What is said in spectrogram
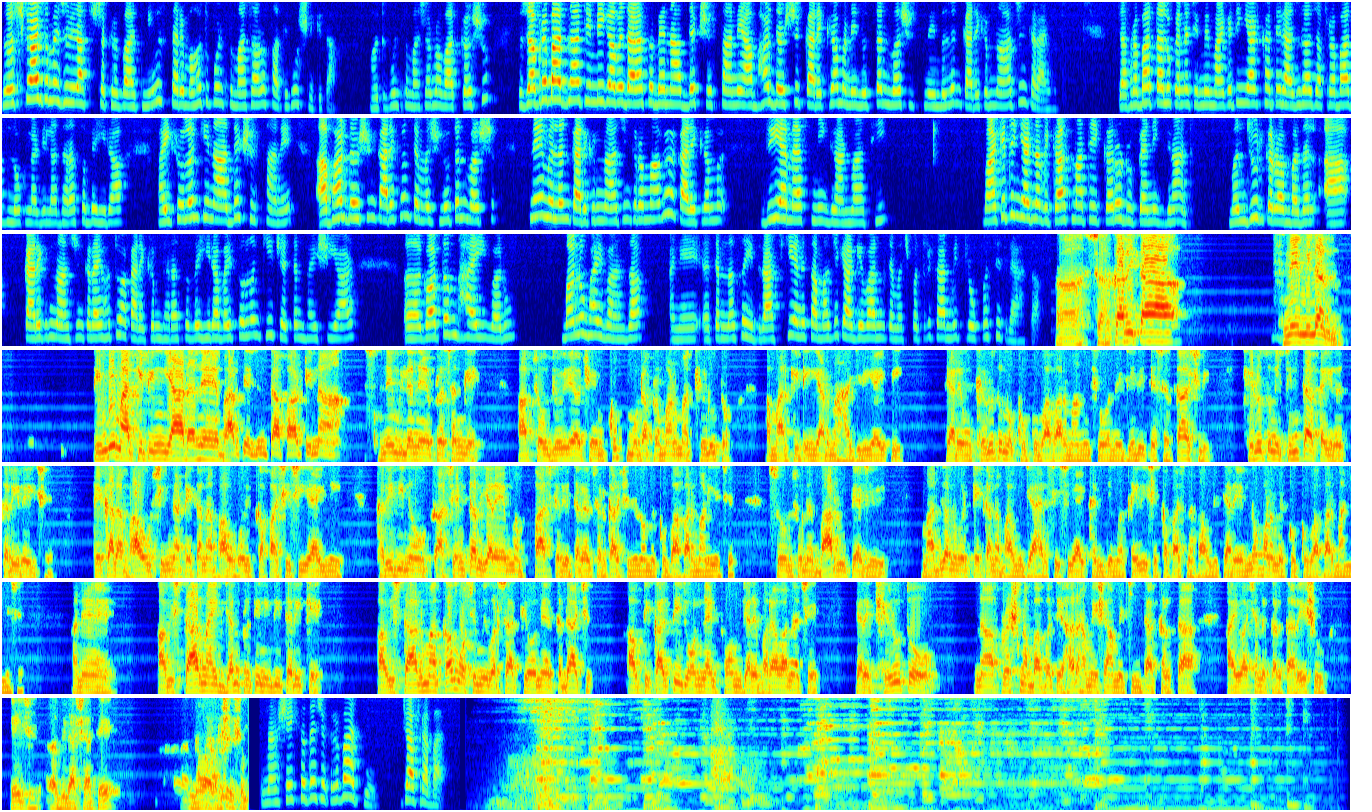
નમસ્કાર, તમે જોઈ રહ્યા છો ચક્રવાત ન્યૂઝ. ત્યારે મહત્વપૂર્ણ સમાચારો સાથે હું નિકિતા મહત્વપૂર્ણ સમાચારમાં વાત કરશું. તો જાફરાબાદના ટીંબી ગામે ધારાસભ્યના અધ્યક્ષ સ્થાને આભાર દર્શક કાર્યક્રમ અને નૂતન વર્ષ સ્નેહ કાર્યક્રમનું આયોજન કરાયું હતું. જાફરાબાદ તાલુકાના ટીંબી માર્કેટિંગ યાર્ડ ખાતે રાજુલા જાફરાબાદ લોકલાડીલા ધારાસભ્ય હીરા ભાઈ સોલંકીના અધ્યક્ષ સ્થાને આભાર દર્શન કાર્યક્રમ તેમજ નૂતન વર્ષ સ્નેહ મિલન કાર્યક્રમનું આયોજન કરવામાં આવ્યું. આ કાર્યક્રમ ડીએમએફની ગ્રાન્ટમાંથી માર્કેટિંગ યાર્ડના વિકાસ માટે એક કરોડ રૂપિયાની ગ્રાન્ટ મંજૂર કરવા બદલ આ કાર્યક્રમનું આયોજન કરાયું હતું. આ કાર્યક્રમ ધારાસભ્ય હીરાભાઈ સોલંકી, ચેતનભાઈ શિયાળ ગૌતમભાઈ વરુ, મનુભાઈ વાંઝા અને તેમના સહિત રાજકીય અને સામાજિક આગેવાનો તેમજ પત્રકાર મિત્રો ઉપસ્થિત રહ્યા હતા. સહકારિતા, સ્નેહ મિલન ટીમ્બી માર્કેટિંગ યાર્ડ અને ભારતીય જનતા પાર્ટીના સ્નેહ મિલન પ્રસંગે આપ સૌ જોઈ રહ્યા છો એમ ખૂબ મોટા પ્રમાણમાં ખેડૂતો આ માર્કેટિંગ યાર્ડમાં હાજરી આપી. ત્યારે હું ખેડૂતોનો ખૂબ ખૂબ આભાર માનું છું અને જે રીતે સરકારશ્રી ખેડૂતોની ચિંતા કરી રહી છે. ટેકાના ભાવ, સિંગના ટેકાના ભાવ હોય, કપાસી સીઆઈની ખરીદીનો આ સેન્ટર જ્યારે એમાં પાસ કર્યું ત્યારે સરકારશ્રીનો અમે ખૂબ આભાર માનીએ છીએ. સોળસો ને બાર રૂપિયા જેવી માદગાનું ટેકાના ભાવની જાહેર સીસીઆઈ ખરીદીમાં કરી છે કપાસના ભાવની. ત્યારે એમનો પણ અમે ખૂબ ખૂબ આભાર માનીએ છીએ. અને આ વિસ્તારના એક જનપ્રતિનિધિ તરીકે આ વિસ્તારમાં કમોસમી વરસાદ થયો અને કદાચ આવતીકાલથી જ ઓનલાઈન ફોર્મ જ્યારે ભરાવાના છે, ત્યારે ખેડૂતોના પ્રશ્ન બાબતે હર હંમેશા અમે ચિંતા કરતા, આવ્યા છે અને કરતા રહીશું. એ જ અભિલાષ સાથે નવા વર્ષે શુભ શેખ સાથે ચક્રવાત ન્યૂઝ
